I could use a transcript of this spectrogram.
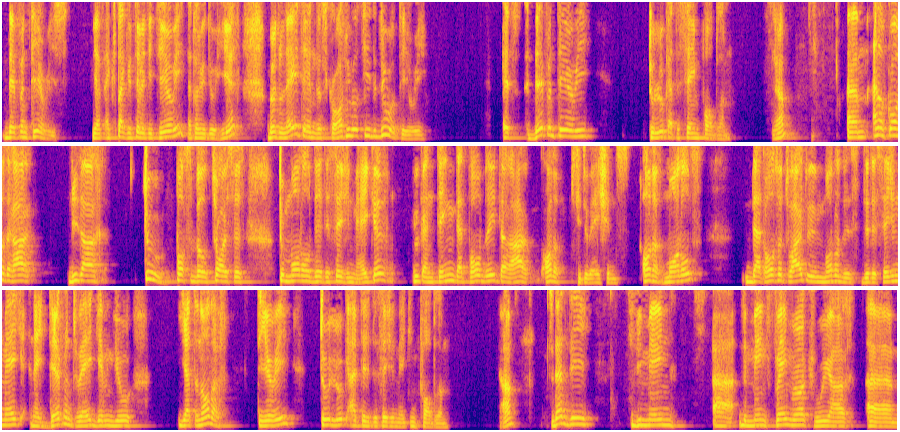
different theories. We have expect utility theory, that's what we do here. But later in this course, we will see the dual theory. It's a different theory to look at the same problem. Yeah. Um, and of course, there are these are two possible choices to model the decision maker. You can think that probably there are other situations, other models that also try to model this the decision maker in a different way, giving you yet another theory to look at this decision making problem. Yeah? So that's the the main uh, the main framework we are um,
